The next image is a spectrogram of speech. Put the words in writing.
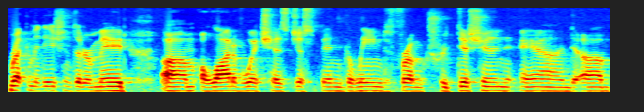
recommendations that are made, um, a lot of which has just been gleaned from tradition and um,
